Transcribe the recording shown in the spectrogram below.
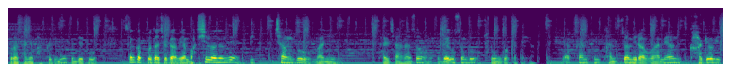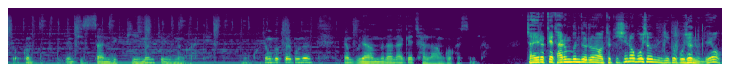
돌아다녀 봤거든요. 근데도 생각보다 제가 그냥 막 신었는데 밑창도 많이 달지 않아서 내구성도 좋은 것 같아요. 약간 좀 단점이라고 하면 가격이 조금 좀 비싼 느낌은 좀 있는 것 같아요. 그 정도 빼고는 그냥 무난 무난하게 잘 나온 것 같습니다. 자, 이렇게 다른 분들은 어떻게 신어보셨는지도 보셨는데요.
